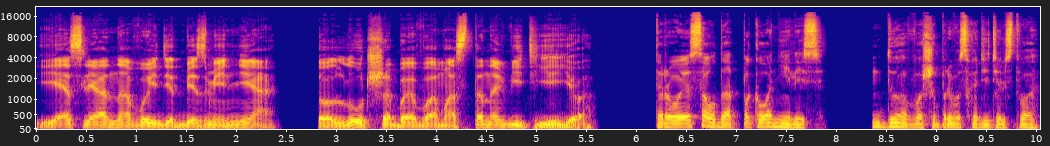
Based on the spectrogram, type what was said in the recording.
Если она выйдет без меня, то лучше бы вам остановить ее». Трое солдат поклонились. «Да, ваше превосходительство».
